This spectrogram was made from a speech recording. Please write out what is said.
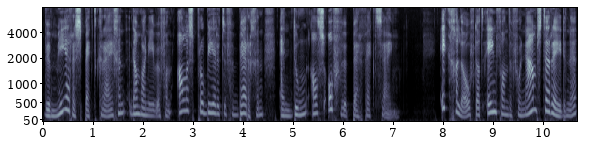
we meer respect krijgen dan wanneer we van alles proberen te verbergen en doen alsof we perfect zijn. Ik geloof dat een van de voornaamste redenen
